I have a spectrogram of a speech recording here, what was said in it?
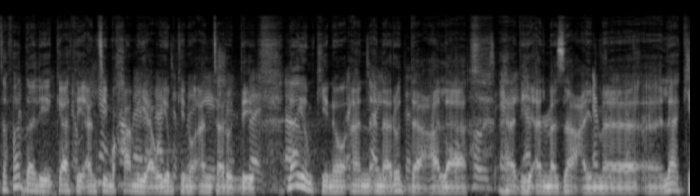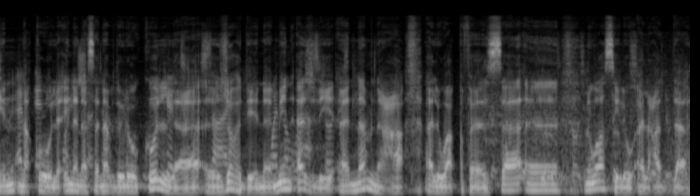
تفضلي كاثي أنت محامية ويمكن أن تردي. لا يمكن أن نرد على هذه المزاعم. لكن نقول إننا سنبذل كل جهد من أجل أن نمنع الوقف. سنواصل العد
